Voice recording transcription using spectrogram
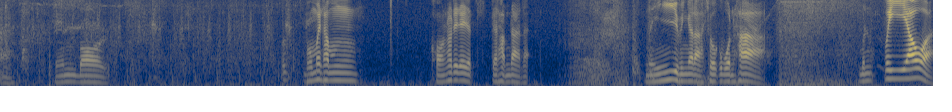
อ่าเป็นบอล ผมไม่ทำของเท่าที่ได้จะจะทำได้แล้วนี่เป็นไงล่ะโชว์กระบวนท่ามันเฟี้ยวอะ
